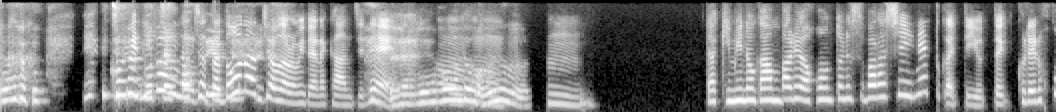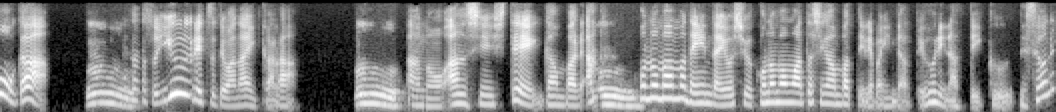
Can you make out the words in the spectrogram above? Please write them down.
うん え、一これ2番になっちゃったらどうなっちゃうんだろうみたいな感じで。なるほど。うんうん。うん。だ君の頑張りは本当に素晴らしいねとか言って言ってくれる方が、うん。なんかそう優劣ではないから、うん。あの、安心して頑張れ。あ、うん。このままでいいんだよ、しゅう。このまま私頑張っていればいいんだっていう風になっていくんですよね。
